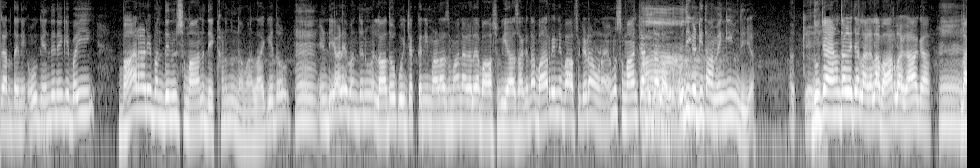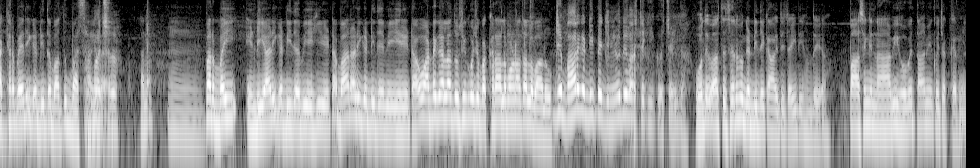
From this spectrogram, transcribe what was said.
ਕਰਦੇ ਨੇ? ਉਹ ਕਹਿੰਦੇ ਨੇ ਕਿ ਬਾਈ ਬਾਹਰ ਵਾਲੇ ਬੰਦੇ ਨੂੰ ਸਮਾਨ ਦੇਖਣ ਨੂੰ ਨਵਾਂ ਲਾ ਕੇ ਦਿਓ। ਹੂੰ। ਇੰਡੀਆ ਵਾਲੇ ਬੰਦੇ ਨੂੰ ਲਾ ਦਿਓ ਕੋਈ ਚੱਕਰ ਨਹੀਂ ਮਾੜਾ ਸਮਾਨ ਅਗਲਾ ਵਾਪਸ ਵੀ ਆ ਸਕਦਾ। ਬਾਹਰਲੇ ਨੇ ਵਾਪਸ ਕਿਹੜਾ ਆਉਣਾ ਹੈ? ਉਹਨੂੰ ਸਮਾਨ ਚੱਜ ਦਾ ਲਾਓ ਉਹਦੀ ਗੱਡੀ ਤਾਂ ਮਹਿੰਗੀ ਹੁੰਦੀ ਆ। ਓਕੇ। ਦੂਜਾ ਐ ਹੁੰਦਾ ਕਿ ਚੱਲ ਅਗਲਾ ਬਾਹਰ ਲਗਾਗਾ। ਲੱਖ ਰੁਪਏ ਦੀ ਗੱਡੀ ਤੋਂ ਵਾਧੂ ਬਚ ਸਕਦਾ ਬਚ ਹੈ ਲਓ। ਹੈਨਾ? ਪਰ ਬਈ ਇੰਡੀਆ ਵਾਲੀ ਗੱਡੀ ਦਾ ਵੀ ਇਹੀ ਰੇਟ ਆ ਬਾਹਰ ਵਾਲੀ ਗੱਡੀ ਦਾ ਵੀ ਇਹੀ ਰੇਟ ਆ। ਉਹ ਅੱਡ ਗੱਲ ਆ ਤੁਸੀਂ ਕੁਝ ਵੱਖਰਾ ਲਵਾਉਣਾ ਤਾਂ ਲਵਾ ਲਓ। ਜੇ ਬਾਹਰ ਗੱਡੀ ਭੇਜਣੀ ਉਹਦੇ ਵਾਸਤੇ ਕੀ ਕੁਝ ਚਾਹੀਦਾ? ਉਹਦੇ ਵਾਸਤੇ ਸਿਰਫ ਗੱਡੀ ਦੇ ਕਾਗਜ਼ ਚਾਹੀਦੇ ਹੁੰਦੇ ਆ। ਪਾਸਿੰਗ ਨਾ ਵੀ ਹੋਵੇ ਤਾਂ ਵੀ ਕੋਈ ਚੱਕਰ ਨਹੀਂ।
